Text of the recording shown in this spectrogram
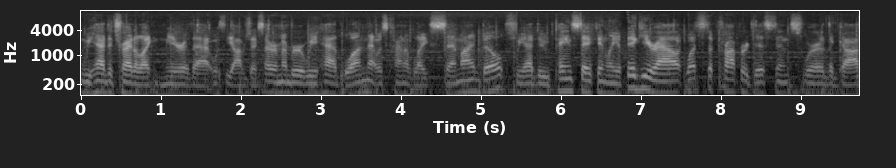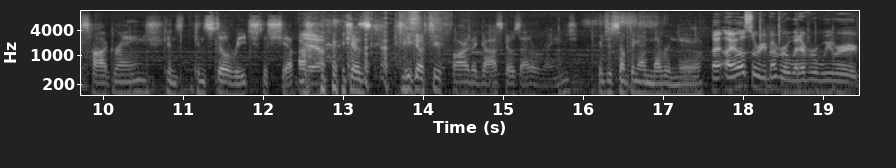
we had to try to like mirror that with the objects. I remember we had one that was kind of like semi-built. We had to painstakingly figure out what's the proper distance where the Gausshog range can can still reach the ship. Yeah. because if you go too far, the Gauss goes out of range, which is something I never knew. I, I also remember whenever we were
